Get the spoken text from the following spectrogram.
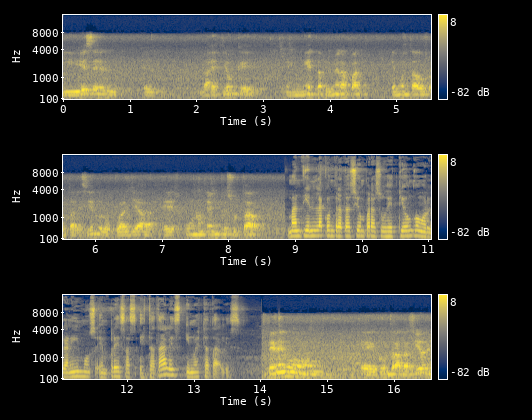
y esa es el, el, la gestión que en esta primera parte hemos estado fortaleciendo, lo cual ya es, una, es un resultado mantiene la contratación para su gestión con organismos, empresas estatales y no estatales. Tenemos eh, contrataciones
